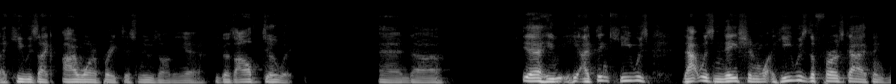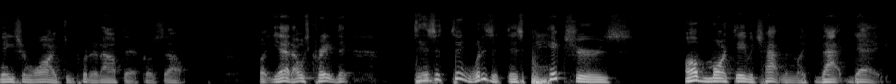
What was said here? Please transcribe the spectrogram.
like he was like, I want to break this news on the air. He goes, I'll do it. And uh yeah, he, he I think he was that was nationwide. He was the first guy, I think, nationwide to put it out there, Cosell. But yeah, that was crazy there's a thing. What is it? There's pictures of Mark David Chapman like that day.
